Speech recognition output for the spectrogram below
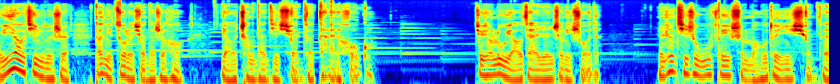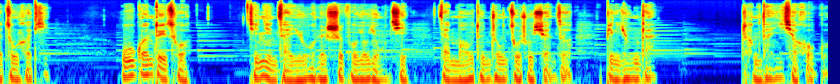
唯一要记住的是，当你做了选择之后，要承担起选择带来的后果。就像路遥在人生里说的：“人生其实无非是矛盾与选择的综合体，无关对错，仅仅在于我们是否有勇气在矛盾中做出选择，并勇敢承担一切后果。”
